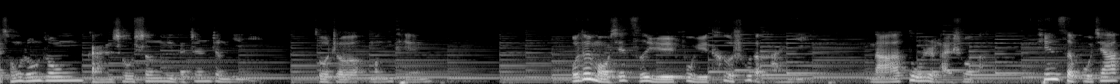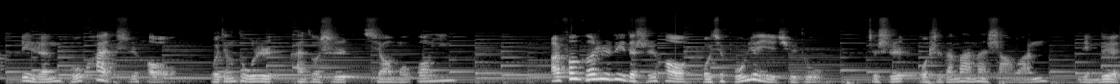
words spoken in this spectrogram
从容中感受生命的真正意义。作者蒙恬。我对某些词语赋予特殊的含义。拿度日来说吧，天色不佳、令人不快的时候，我将度日看作是消磨光阴；而风和日丽的时候，我却不愿意去度。这时，我是在慢慢赏玩、领略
